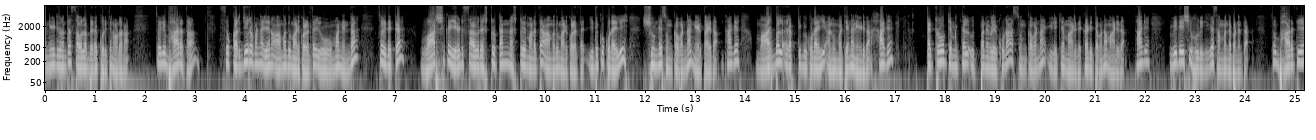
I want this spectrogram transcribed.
ನೀಡಿರುವಂಥ ಸೌಲಭ್ಯದ ಕುರಿತು ನೋಡೋಣ. ಸೊ, ಇಲ್ಲಿ ಭಾರತ, ಸೊ, ಖರ್ಜೂರವನ್ನು ಏನು ಆಮದು ಮಾಡಿಕೊಳ್ಳುತ್ತೆ? ಈ ಉಮಾನ್ನಿಂದ. ಸೊ, ಇದಕ್ಕೆ ವಾರ್ಷಿಕ ಎರಡು ಸಾವಿರಷ್ಟು ಟನ್ನಷ್ಟು ಏನು ಮಾಡುತ್ತೆ? ಆಮದು ಮಾಡಿಕೊಳ್ಳುತ್ತೆ. ಇದಕ್ಕೂ ಕೂಡ ಇಲ್ಲಿ ಶೂನ್ಯ ಸುಂಕವನ್ನು ನೀಡ್ತಾ ಇದೆ. ಹಾಗೆ ಮಾರ್ಬಲ್ ರಫ್ತಿಗೂ ಕೂಡ ಇಲ್ಲಿ ಅನುಮತಿಯನ್ನು ನೀಡಿದ. ಹಾಗೆ ಪೆಟ್ರೋಕೆಮಿಕಲ್ ಉತ್ಪನ್ನಗಳಿಗೂ ಕೂಡ ಸುಂಕವನ್ನು ಇಳಿಕೆ ಮಾಡಿದೆ, ಕಡಿತವನ್ನು ಮಾಡಿದ. ಹಾಗೆ ವಿದೇಶಿ ಹೂಡಿಕೆಗೆ ಸಂಬಂಧಪಟ್ಟಂತೆ. ಸೊ ಭಾರತೀಯ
